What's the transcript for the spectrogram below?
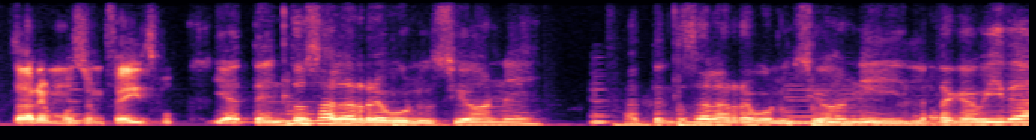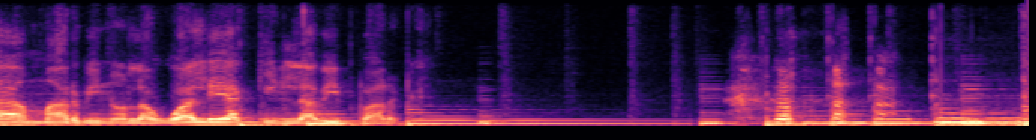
estaremos en Facebook. Y atentos a la revolución, eh. Atentos a la revolución y larga vida a Marvin Olawale a Kinlavi Park.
